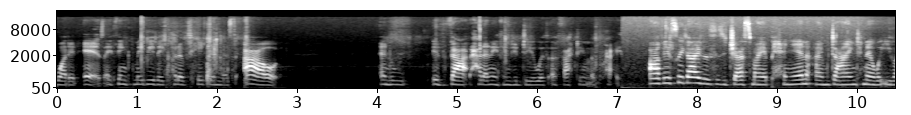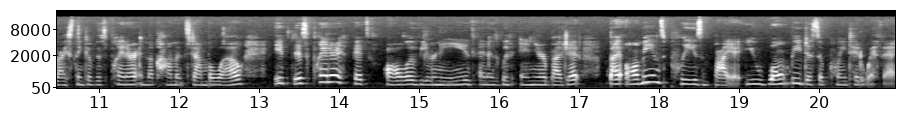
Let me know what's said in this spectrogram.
what it is. I think maybe they could have taken this out and if that had anything to do with affecting the price. Obviously, guys, this is just my opinion. I'm dying to know what you guys think of this planner in the comments down below. If this planner fits all of your needs and is within your budget, by all means, please buy it. You won't be disappointed with it.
